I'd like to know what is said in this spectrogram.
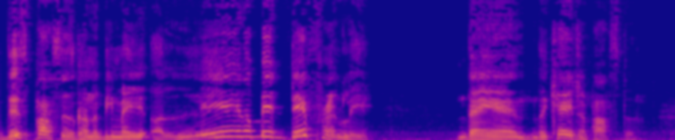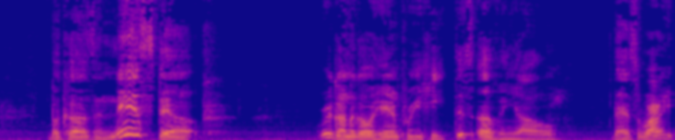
this pasta is going to be made a little bit differently than the Cajun pasta. Because in this step, we're going to go ahead and preheat this oven, y'all. That's right.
